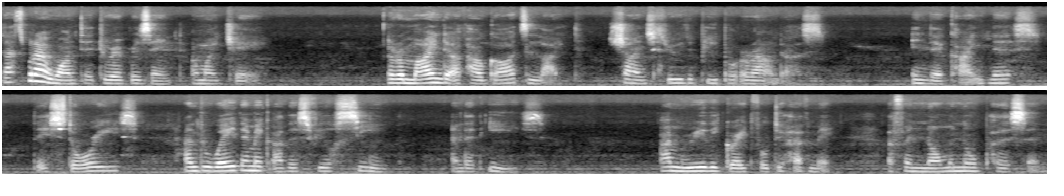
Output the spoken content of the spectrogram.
That's what I wanted to represent on my chair. A reminder of how God's light shines through the people around us, in their kindness, their stories, and the way they make others feel seen and at ease. I'm really grateful to have met a phenomenal person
